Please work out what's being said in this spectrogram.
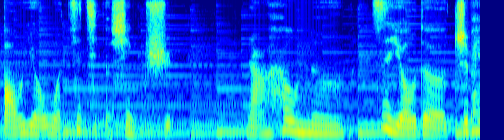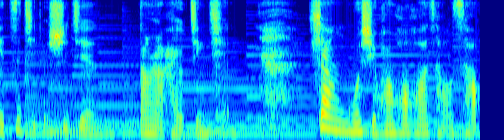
保有我自己的兴趣，然后呢，自由的支配自己的时间，当然还有金钱。像我喜欢花花草草，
